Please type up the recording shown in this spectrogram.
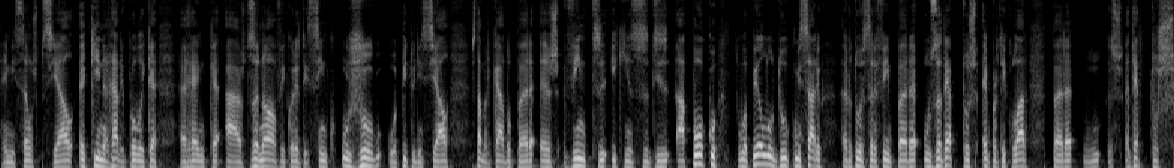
A emissão especial aqui na Rádio Pública arranca às 19h45. O jogo, o apito inicial, está marcado para as 20h15 de há pouco. O apelo do comissário Artur Serafim para os adeptos, em particular para os adeptos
